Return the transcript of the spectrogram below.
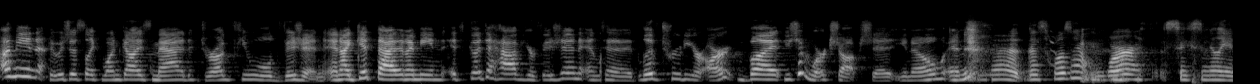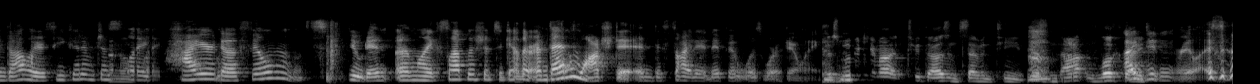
I mean, it was just like one guy's mad drug fueled vision. And I get that. And I mean, it's good to have your vision and to live true to your art, but you should workshop shit, you know? And Yeah, this wasn't mm-hmm. worth six million dollars. He could have just like hired a film student and like slapped the shit together and then watched it and decided if it was worth doing. This movie came out in 2017. It does not look like I didn't realize.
